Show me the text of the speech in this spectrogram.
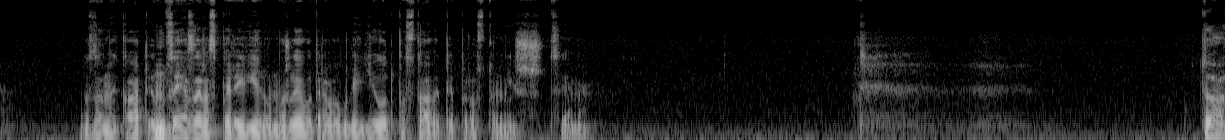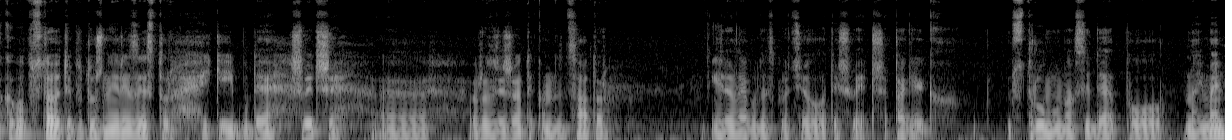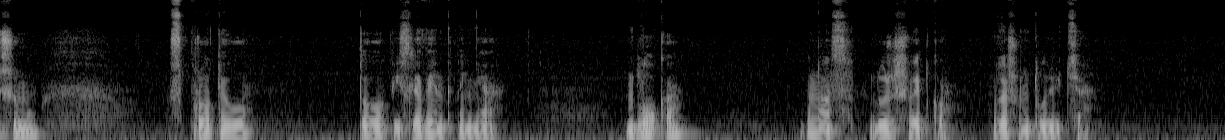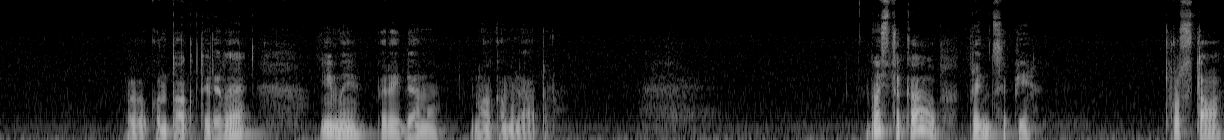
замикати. Ну, це я зараз перевірю. Можливо, треба буде діод поставити просто між цими. Так, або поставити потужний резистор, який буде швидше е, розряджати конденсатор, і реле буде спрацьовувати швидше. Так як струм у нас іде по найменшому спротиву, то після вимкнення блока у нас дуже швидко зашунтуються е, контакти реле, і ми перейдемо на акумулятор. Ось така, от, в принципі, проста.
